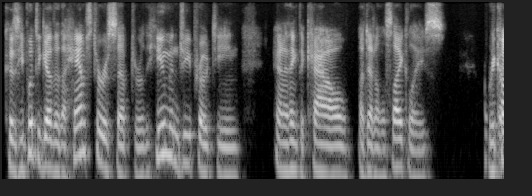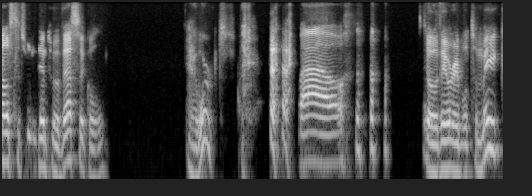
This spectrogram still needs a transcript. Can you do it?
because he put together the hamster receptor, the human G protein, and I think the cow adenyl cyclase, reconstituted into a vesicle, and it worked. wow. so they were able to make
